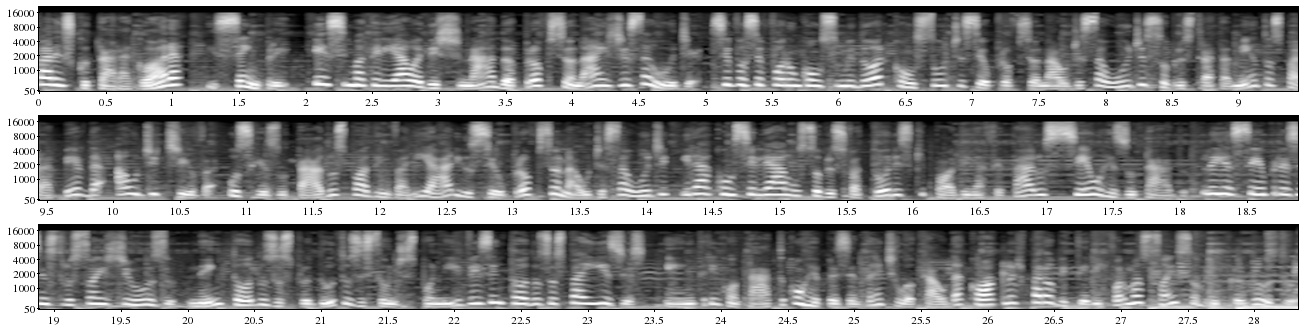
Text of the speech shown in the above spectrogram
Para escutar agora e sempre. Esse material é destinado a profissionais de saúde. Se você for um consumidor, consulte seu profissional de saúde sobre os tratamentos para perda auditiva. Os resultados podem variar e o seu profissional de saúde irá aconselhá-lo sobre os fatores que podem afetar o seu resultado. Leia sempre as instruções de uso. Nem todos os produtos estão disponíveis em todos os países. Entre em contato com o representante local da Cochlear para obter informações sobre o produto.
